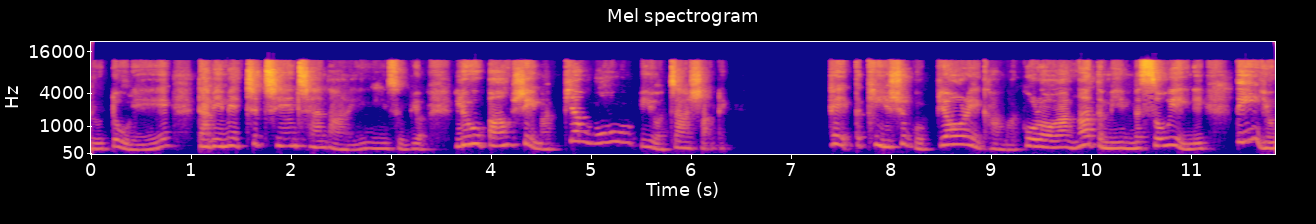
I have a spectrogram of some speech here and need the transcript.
လို့တိုးတယ်ဒါပေမဲ့ချစ်ချင်းချမ်းသာတယ်ဆိုပြီးတော့လူပေါင်းရှေ့မှာပြောင်းဝိုးပြီးတော့ကြားလျှောက်တယ်ဟဲ့သခင်ရှုကိုပြောတဲ့အခါမှာကိုတော်ကငါသမီးမစိုးရိမ်နဲ့တင်းယုံ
